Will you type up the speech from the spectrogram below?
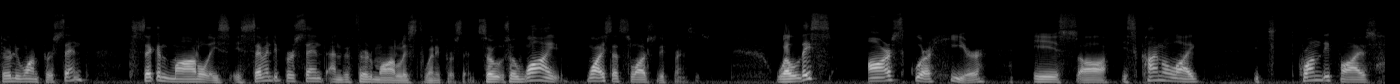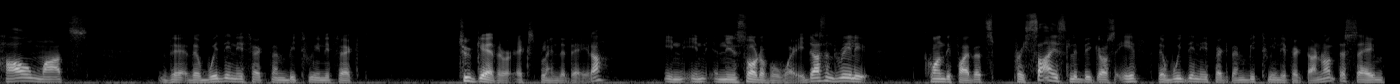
31%, the second model is, is 70%, and the third model is 20%. So, so why, why is such large differences? Well, this R square here is, uh, is kind of like, it quantifies how much the, the within effect and between effect together explain the data in, in, in sort of a way. It doesn't really quantify that precisely because if the within effect and between effect are not the same,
